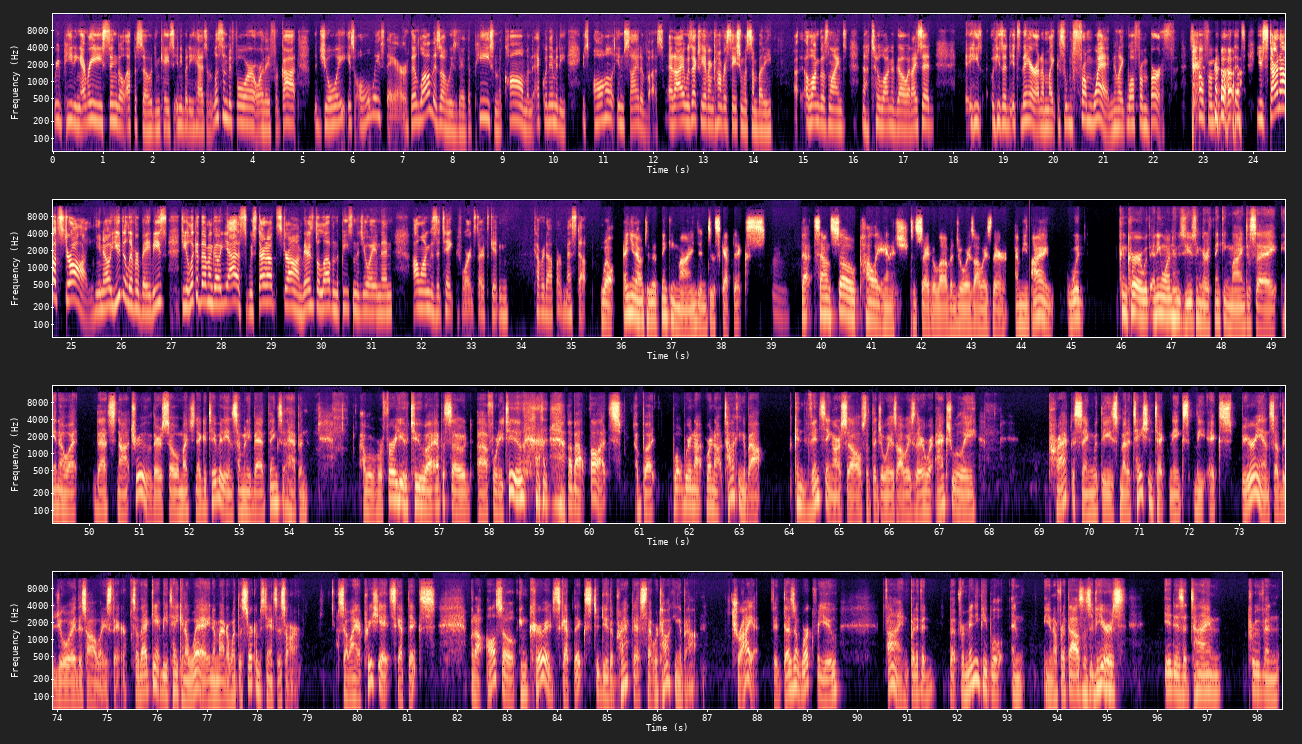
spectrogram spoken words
repeating every single episode in case anybody hasn't listened before or they forgot. The joy is always there. The love is always there. The peace and the calm and the equanimity is all inside of us. And I was actually having a conversation with somebody uh, along those lines not too long ago, and I said, "He's he said it's there," and I'm like, "So from when?" You're like, "Well, from birth." So from you start out strong. You know, you deliver babies. Do you look at them and go, "Yes, we start out strong. There's the love and the peace and the joy," and then how long does it take before it starts getting covered up or messed up? Well, and you know, to the thinking mind and to skeptics, mm. that sounds so Pollyannish to say the love and joy is always there. I mean, I would concur with anyone who's using their thinking mind to say, you know what, that's not true. There's so much negativity and so many bad things that happen. I will refer you to uh, episode uh, 42 about thoughts, but what we're not we're not talking about convincing ourselves that the joy is always there. We're actually practicing with these meditation techniques the experience of the joy that's always there. So that can't be taken away no matter what the circumstances are. So I appreciate skeptics, but I also encourage skeptics to do the practice that we're talking about. Try it. If it doesn't work for you, fine. But if it but for many people and you know, for thousands of years, it is a time proven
